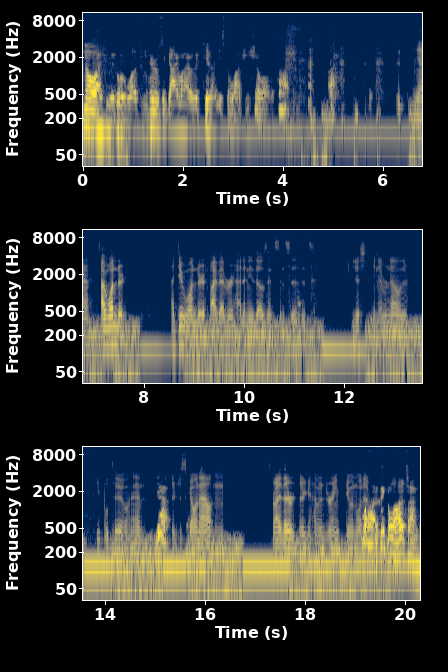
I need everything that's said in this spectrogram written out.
no idea who it was, and here was a guy when I was a kid. I used to watch his show all the time. uh, it, yeah, I wonder. I do wonder if I've ever had any of those instances. It's you just you never know. They're people too, and yeah, they're just going out and right? They're they're having a drink, doing whatever. Well, I think a lot of times,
